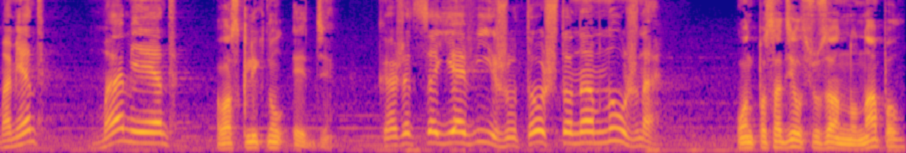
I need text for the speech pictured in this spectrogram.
Момент? Момент! Воскликнул Эдди. Кажется, я вижу то, что нам нужно. Он посадил Сюзанну на пол,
